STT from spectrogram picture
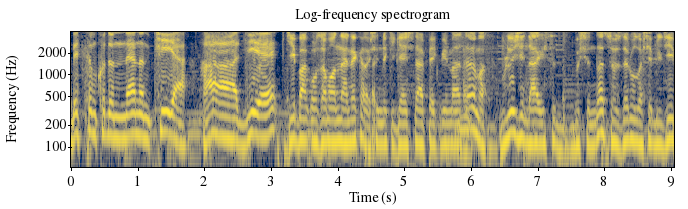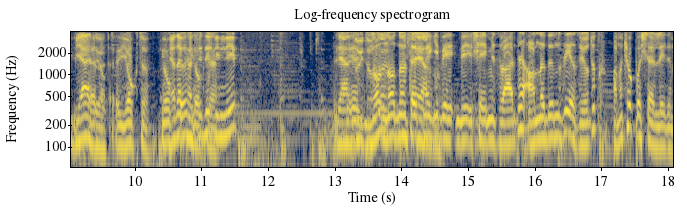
Bitsim kudun nanan kia ha diye Ki bak o zamanlar ne kadar şimdiki gençler pek bilmezler ama Blue Jean dergisi dışında sözlere ulaşabileceği bir yer de yoktu. yoktu. Yoktu. Ya da kaseti yoktu. dinleyip yani duyduğunu no- no- not şey etme yapmak. gibi bir şeyimiz vardı. Anladığımızı yazıyorduk ama çok başarılıydım.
